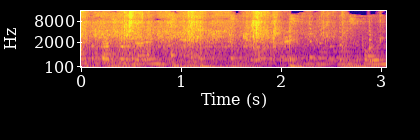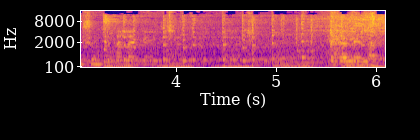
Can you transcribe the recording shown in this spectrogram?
Lang pala to guys. Kahit pawisan ka talaga eh. Tagalin natin.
